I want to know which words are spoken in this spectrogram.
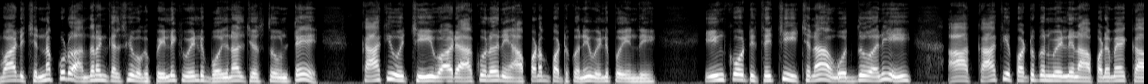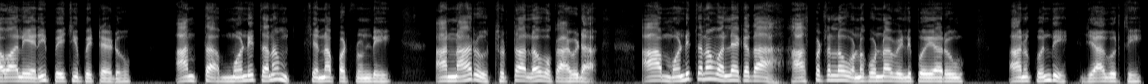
వాడి చిన్నప్పుడు అందరం కలిసి ఒక పెళ్ళికి వెళ్ళి భోజనాలు చేస్తూ ఉంటే కాకి వచ్చి వాడి ఆకులని అప్పడం పట్టుకొని వెళ్ళిపోయింది. ఇంకోటి తెచ్చి ఇచ్చినా వద్దు అని ఆ కాకి పట్టుకుని వెళ్ళిన అప్పడమే కావాలి అని పేచీ పెట్టాడు. అంత మొండితనం చిన్నప్పటి నుండి అన్నారు చుట్టాల్లో ఒక ఆవిడ. ఆ మొండితనం వల్లే కదా హాస్పిటల్లో ఉండకుండా వెళ్ళిపోయారు అనుకుంది జాగృతి.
